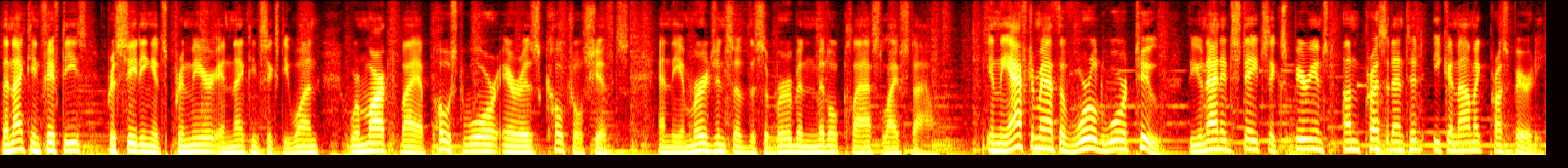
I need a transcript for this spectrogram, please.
The 1950s, preceding its premiere in 1961, were marked by a post war era's cultural shifts and the emergence of the suburban middle class lifestyle. In the aftermath of World War II, the United States experienced unprecedented economic prosperity.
